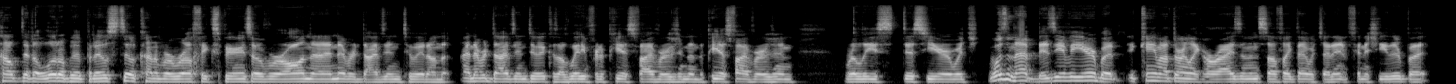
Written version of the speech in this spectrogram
helped it a little bit, but it was still kind of a rough experience overall. And then I never dived into it on the. I never dived into it because I was waiting for the PS5 version, and the PS5 version released this year, which wasn't that busy of a year, but it came out during like Horizon and stuff like that, which I didn't finish either. But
